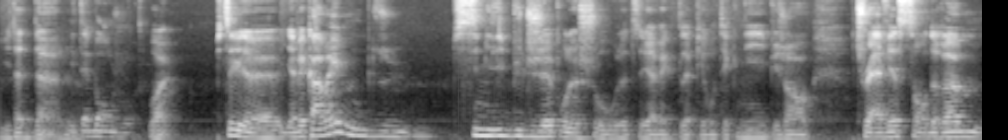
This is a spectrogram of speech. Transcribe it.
Il était dedans, là. Il était bon joueur. Ouais. Puis tu sais, il y avait quand même du simili-budget pour le show, là, tu sais, avec de la pyrotechnie, puis genre, Travis, son drum,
